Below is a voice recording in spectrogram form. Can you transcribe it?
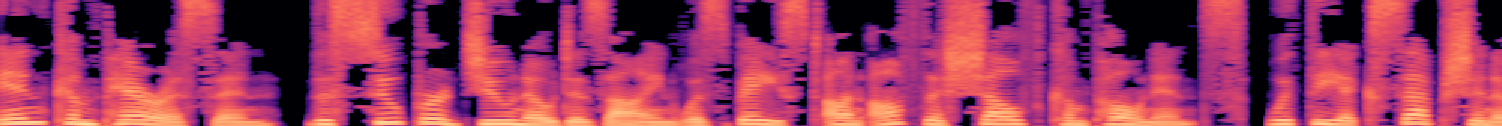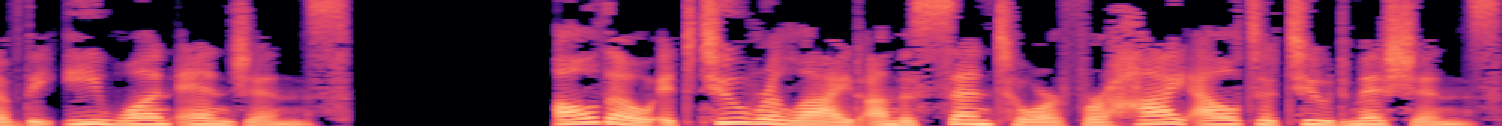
In comparison, the Super Juno design was based on off-the-shelf components, with the exception of the E1 engines. Although it too relied on the Centaur for high-altitude missions,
